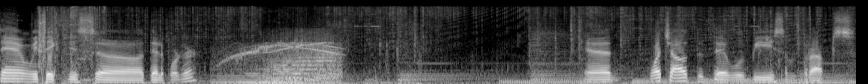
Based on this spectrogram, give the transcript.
Then we take this uh, teleporter. And watch out, there will be some traps.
